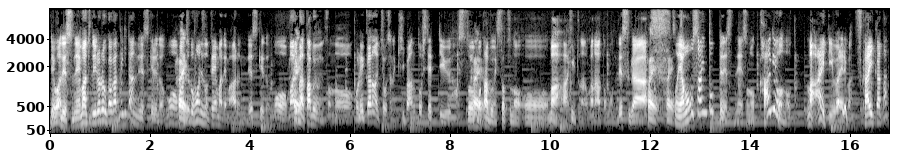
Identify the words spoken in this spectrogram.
ではですね、まあちょっといろいろ伺ってきたんですけれども、はい、まあちょっと本日のテーマでもあるんですけども、まあ今多分その、これからの挑戦の基盤としてっていう発想も多分一つの、はい、まあヒントなのかなと思うんですが、はい。はい、その山本さんにとってですね、その家業の、まああえて言われれば使い方、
